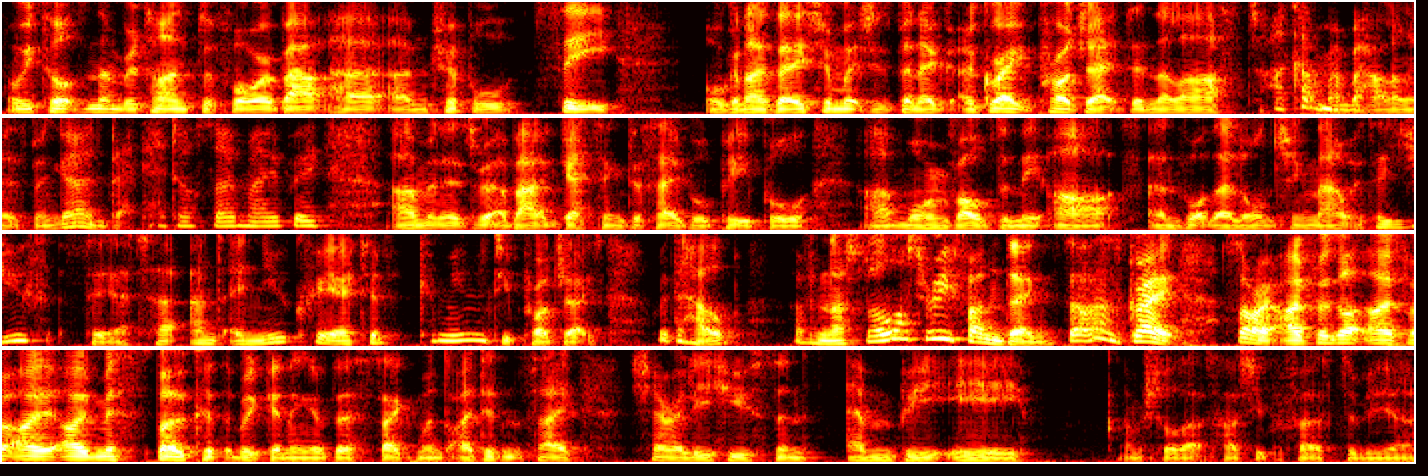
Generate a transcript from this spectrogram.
And we talked a number of times before about her um, Triple C organisation, which has been a, a, great project in the last, I can't remember how long it's been going, decade or so maybe. Um, and it's about getting disabled people uh, more involved in the arts. And what they're launching now is a youth theatre and a new creative community project with the help of national lottery funding. So that's great. Sorry, I forgot, I, I, I misspoke at the beginning of this segment. I didn't say Cherylee Houston MBE. I'm sure that's how she prefers to be. Uh,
